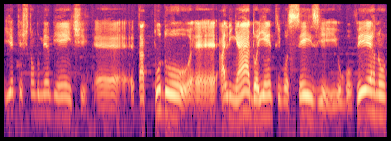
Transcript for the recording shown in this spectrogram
e a questão do meio ambiente. Está é, tá tudo é, alinhado aí entre vocês e, e o governo?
